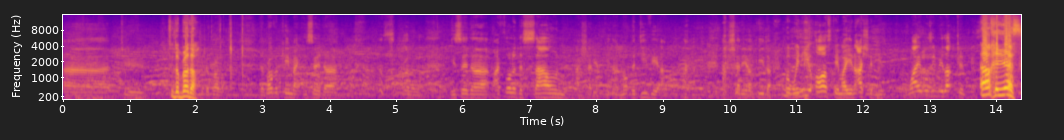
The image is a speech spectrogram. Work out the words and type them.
uh, to to the brother to the brother. The brother came back. He said, uh, he said, uh, I follow the sound Ashari Aqidah, not the deviant Ashari Aqidah. But when he asked him, are you an Ashari? Why was he reluctant? Okay, yes.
